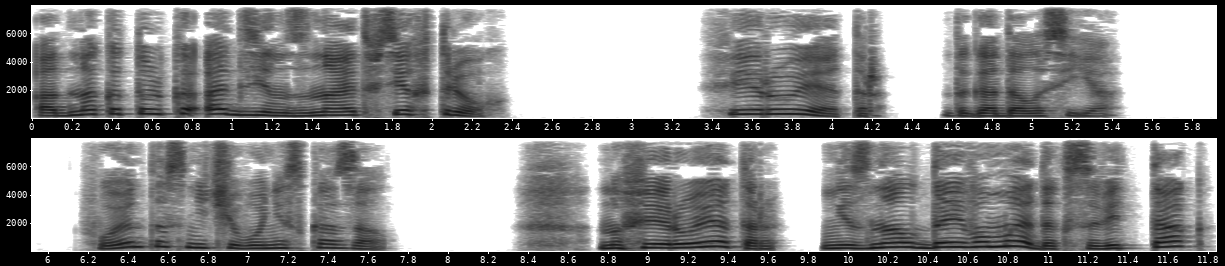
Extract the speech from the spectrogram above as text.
Однако только один знает всех трех. «Фейруэтер», — догадалась я. Фуэнтес ничего не сказал. «Но Фейруэтер не знал Дэйва Медокса, ведь так?»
